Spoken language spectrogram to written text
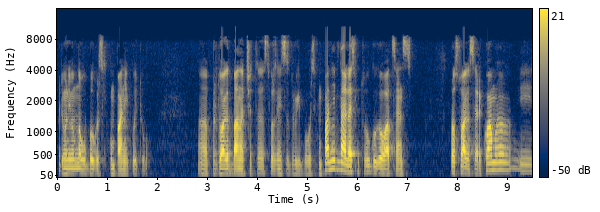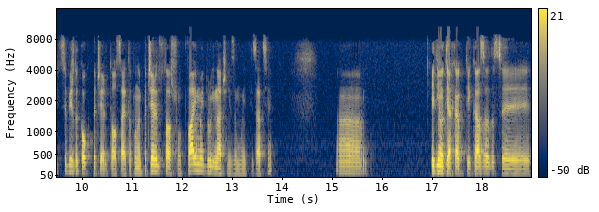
Примерно има много български компании, които е, предлагат банерчета, свързани с други български компании. Най-лесното Google AdSense. Просто слага се реклама и се вижда колко печели този сайт. Ако не печели достатъчно от това, има и други начини за монетизация. Един от тях, както ти каза, да се,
